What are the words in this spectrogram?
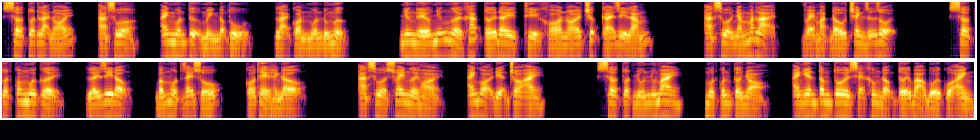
Sợ tuất lại nói à xua anh muốn tự mình động thủ lại còn muốn đúng mực. Nhưng nếu những người khác tới đây thì khó nói trước cái gì lắm. À xua nhắm mắt lại vẻ mặt đấu tranh dữ dội. Sợ tuất con môi cười lấy di động bấm một dãy số, có thể hành động. À xua xoay người hỏi, anh gọi điện cho ai? Sợ tuột nhún nhún vai, một quân cờ nhỏ, anh yên tâm tôi sẽ không động tới bảo bối của anh.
